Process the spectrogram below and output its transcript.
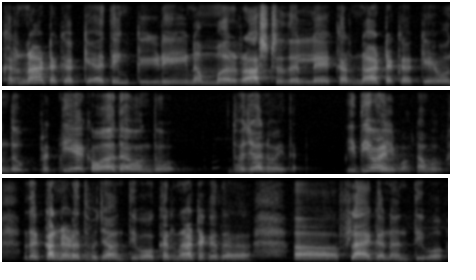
ಕರ್ನಾಟಕಕ್ಕೆ ಐ ಥಿಂಕ್ ಇಡೀ ನಮ್ಮ ರಾಷ್ಟ್ರದಲ್ಲೇ ಕರ್ನಾಟಕಕ್ಕೆ ಒಂದು ಪ್ರತ್ಯೇಕವಾದ ಒಂದು ಧ್ವಜನೂ ಇದೆ. ಇದೆಯೋ ಇಲ್ವೋ? ನಾವು ಅದೇ ಕನ್ನಡ ಧ್ವಜ ಅಂತೀವೋ, ಕರ್ನಾಟಕದ ಫ್ಲ್ಯಾಗನ್ನು ಅಂತೀವೋ?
